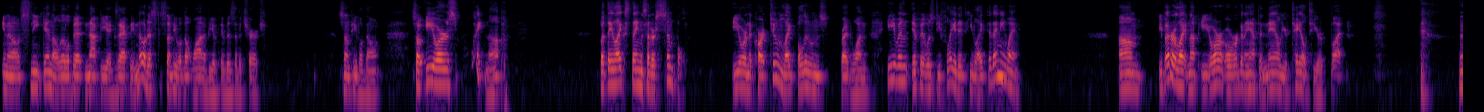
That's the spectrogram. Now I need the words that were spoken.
you know, sneak in a little bit and not be exactly noticed. Some people don't want to be if they visit a church. Some people don't. So Eeyores lighten up. But they likes things that are simple. Eeyore in the cartoon liked balloons, red one. Even if it was deflated, he liked it anyway. Um, you better lighten up, Eeyore, or we're going to have to nail your tail to your butt.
